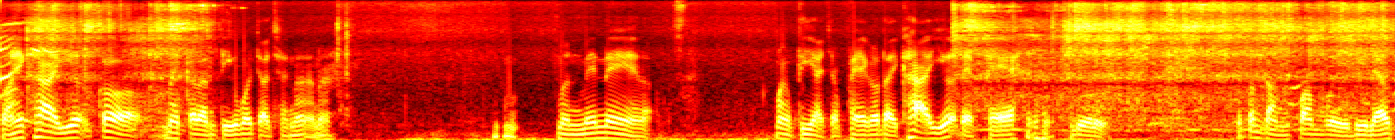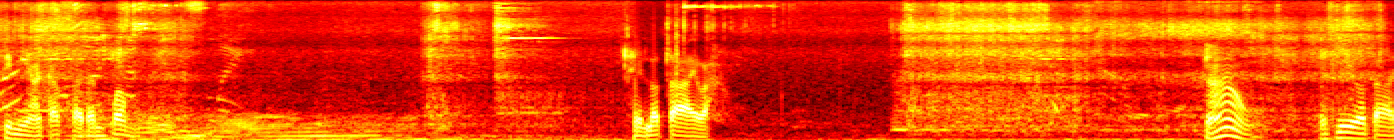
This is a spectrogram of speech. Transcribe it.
ต่อให้ค่าเยอะก็ไม่การันตีว่าจะชนะนะมมันไม่แน่หรอกบางทีอาจจะแพ้ก็ได้ค่าเยอะแต่แพ้ดูเลยก็ต้องดันป้อมเว้ยดีแล้วที่มีอากัสสายดันป้อมเห็นแล้วตายว่ะอ้าวไอ้ที่ก็ตาย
